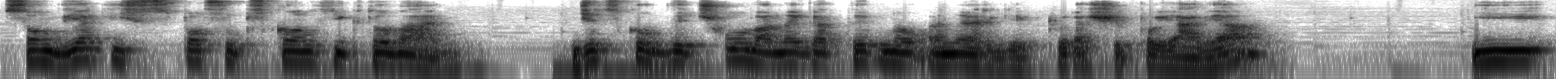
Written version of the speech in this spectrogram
są w jakiś sposób skonfliktowani. Dziecko wyczuwa negatywną energię, która się pojawia i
